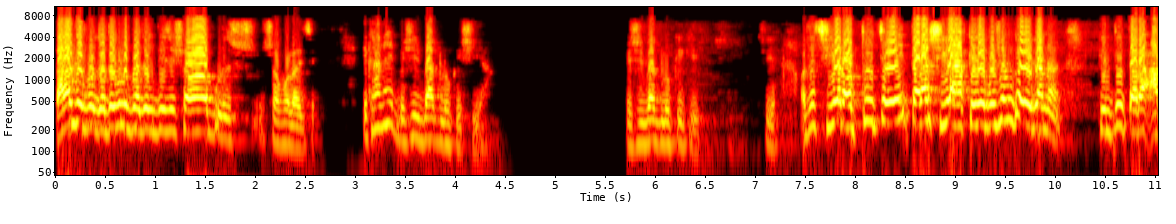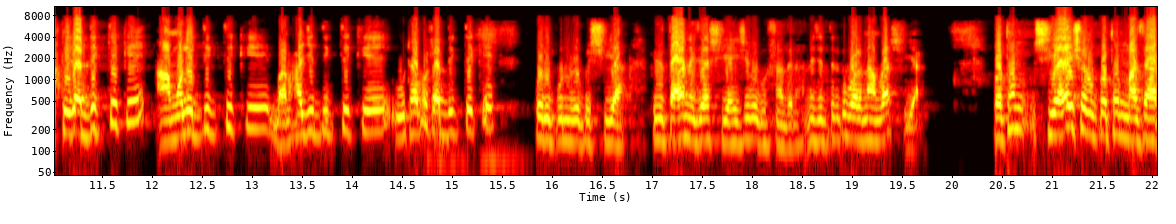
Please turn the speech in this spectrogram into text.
তারা যতগুলো প্রজেক্ট দিয়েছে, সবগুলো সফল হয়েছে। এখানে বেশিরভাগ লোকে শিয়া। বেশিরভাগ লোকে কি? শিয়া। অর্থাৎ শিয়ার অর্থ হচ্ছে এই, তারা শিয়া আকিদা পোষণ করে জানা, কিন্তু তারা আকিদার দিক থেকে, আমলের দিক থেকে বানহাজির দিক থেকে উঠা বসার দিক থেকে পরিপূর্ণরূপে শিয়া। কিন্তু তারা নিজেরা শিয়া হিসেবে ঘোষণা দেয় না। নিজেদেরকে বলে না আমরা শিয়া। প্রথম, শিয়াই সর্বপ্রথম মাজার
